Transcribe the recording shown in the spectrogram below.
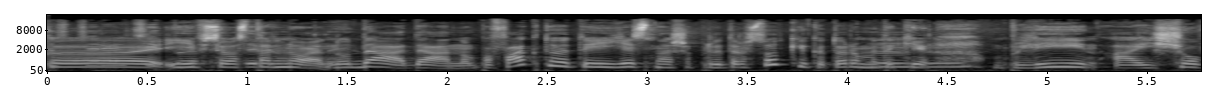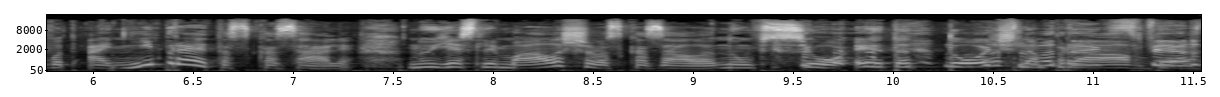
ну, э, и все остальное. Ну да, да, но по факту это и есть наши предрассудки, которые мы mm-hmm. такие, блин, а еще вот они про это сказали. Ну если Малышева сказала, ну все, это точно правда.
